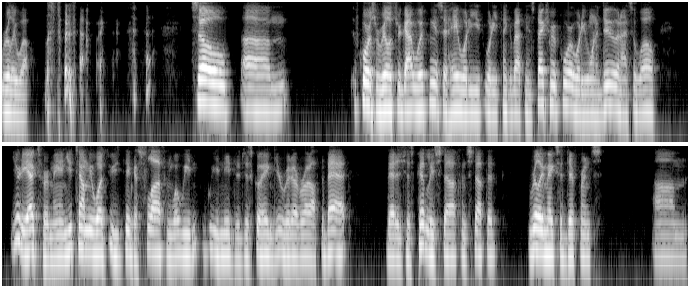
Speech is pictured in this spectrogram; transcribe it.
really well. Let's put it that way. so, um, of course, a realtor got with me and said, "Hey, what do you what do you think about the inspection report? What do you want to do?" And I said, "Well, you're the expert, man. You tell me what you think is fluff and what we we need to just go ahead and get rid of right off the bat. That is just piddly stuff and stuff that really makes a difference." Um,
